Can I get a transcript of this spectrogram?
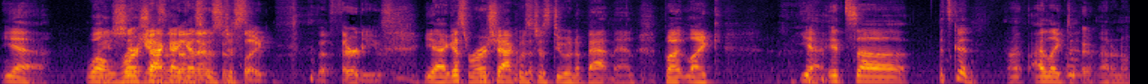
yeah. Well, I mean, shit, Rorschach, I guess, was since, just like the 30s yeah. I guess Rorschach was just doing a Batman, but like, yeah, it's uh, it's good. I, I liked it. I don't know.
